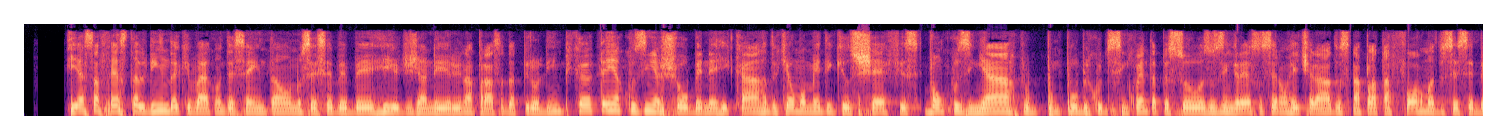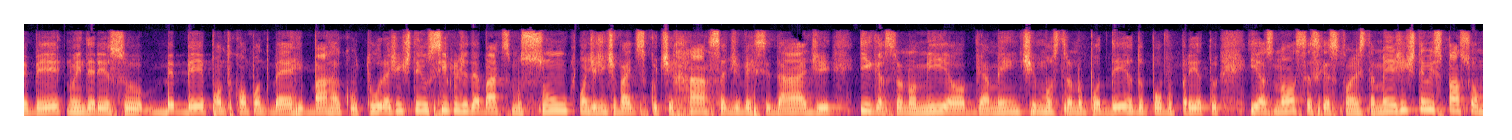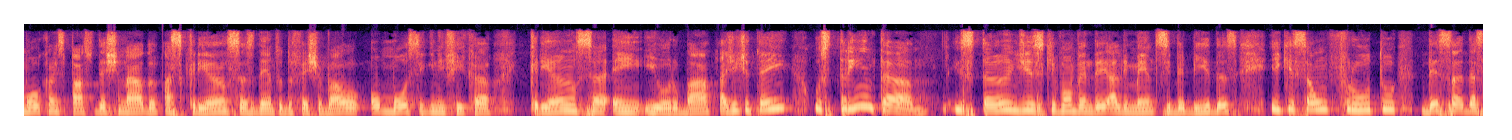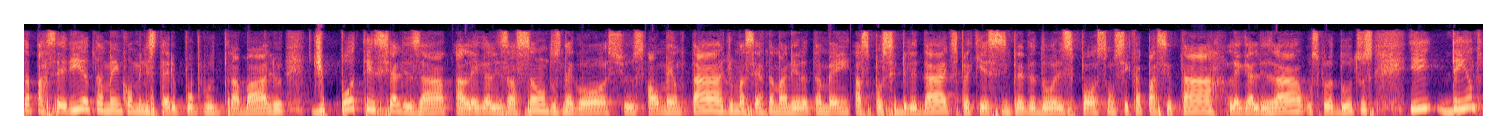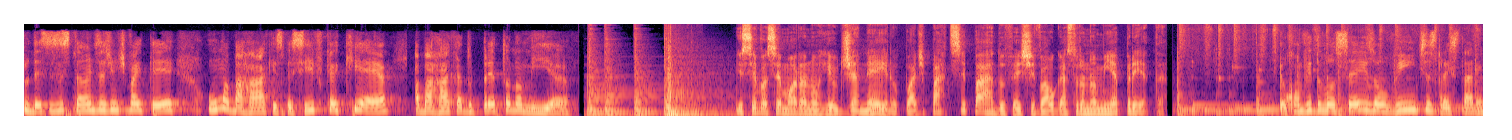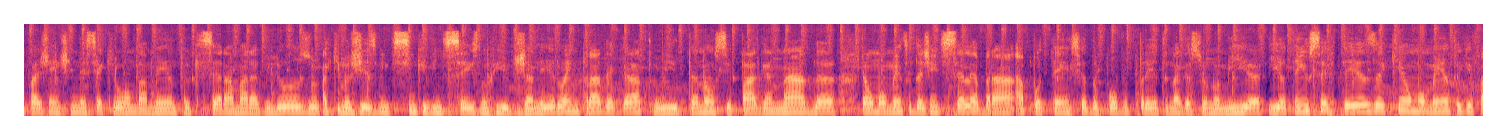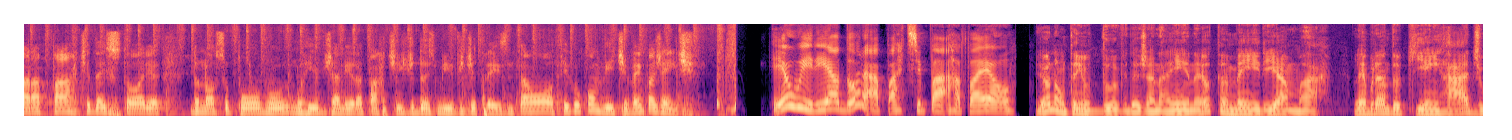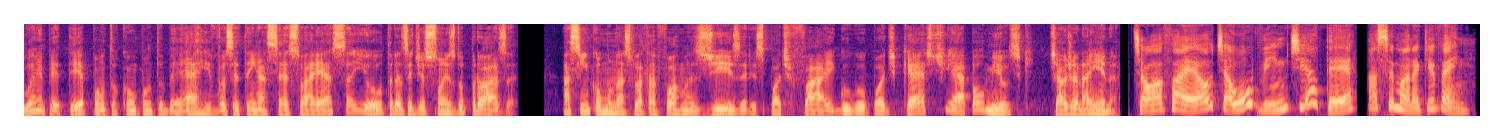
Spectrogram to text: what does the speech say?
E essa festa linda que vai acontecer então no CCBB Rio de Janeiro e na Praça da Pirolímpica tem a Cozinha Show Benê Ricardo, que é o momento em que os chefes vão cozinhar para um público de 50 pessoas. Os ingressos serão retirados na plataforma do CCBB, no endereço bb.com.br cultura. A gente tem o ciclo de debates Mussum, onde a gente vai discutir raça, diversidade e gastronomia, obviamente, mostrando o poder do povo preto e as nossas questões também. A gente tem o Espaço Homo, que é um espaço destinado as crianças dentro do festival. Omo significa criança em Iorubá. A gente tem os 30 estandes que vão vender alimentos e bebidas e que são fruto dessa, dessa parceria também com o Ministério Público do Trabalho de potencializar a legalização dos negócios, aumentar de uma certa maneira também as possibilidades para que esses empreendedores possam se capacitar, legalizar os produtos e dentro desses estandes a gente vai ter uma barraca específica que é a barraca do Pretonomia. E se você mora no Rio de Janeiro, pode participar do Festival Gastronomia Preta. Eu convido vocês, ouvintes, para estarem com a gente nesse aquilombamento que será maravilhoso aqui nos dias 25 e 26 no Rio de Janeiro. A entrada é gratuita, não se paga nada. É um momento da gente celebrar a potência do povo preto na gastronomia e eu tenho certeza que é um momento que fará parte da história do nosso povo no Rio de Janeiro a partir de 2023. Então, ó, fica o convite, vem com a gente. Eu iria adorar participar, Rafael. Eu não tenho dúvida, Janaína, eu também iria amar. Lembrando que em radiompt.com.br você tem acesso a essa e outras edições do Prosa, assim como nas plataformas Deezer, Spotify, Google Podcast e Apple Music. Tchau, Janaína. Tchau, Rafael. Tchau, ouvinte. E até a semana que vem.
